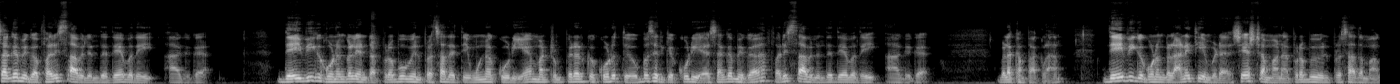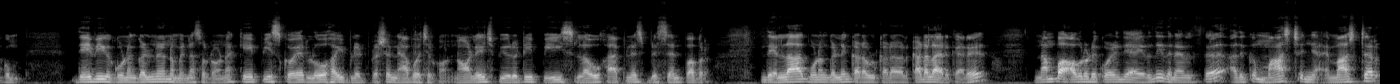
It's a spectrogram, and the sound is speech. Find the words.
சகமிக ஃபரிசாவிலிருந்து தேவதை ஆகுக. தெய்வீக குணங்கள் என்ற பிரபுவின் பிரசாதத்தை உண்ணக்கூடிய மற்றும் பிறர்க்கு கொடுத்து உபசரிக்கக்கூடிய சங்கமிக ஃபரிசாவிலிருந்து தேவதை ஆகுக. விளக்கம் பார்க்கலாம். தெய்வீக குணங்கள் அனைத்தையும் விட சிரேஷ்டமான பிரபுவின் பிரசாதமாகும். தெய்வீக குணங்கள்னு நம்ம என்ன சொல்கிறோம்னா கேபி square low high blood pressure ஞாபகம் வச்சுருக்கோம். Knowledge purity peace love happiness bliss and power இந்த எல்லா குணங்கள்லையும் கடவுள் கடல் கடலாக இருக்கார். நம்ம அவருடைய குழந்தையாக இருந்து இந்த நேரத்தில் அதுக்கு மாஸ்டர் மாஸ்டர்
